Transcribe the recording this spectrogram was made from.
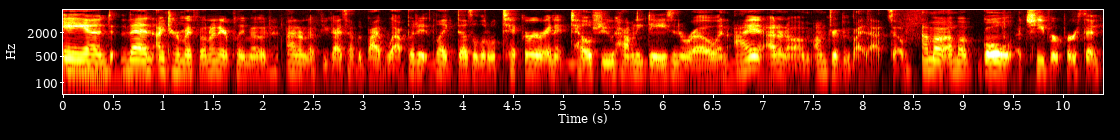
and then I turn my phone on airplane mode. I don't know if you guys have the Bible app, but it like does a little ticker and it tells you how many days in a row. And I, I don't know, I'm, I'm driven by that. So I'm a, I'm a goal achiever person.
